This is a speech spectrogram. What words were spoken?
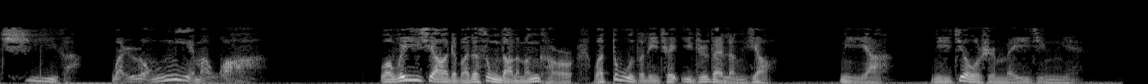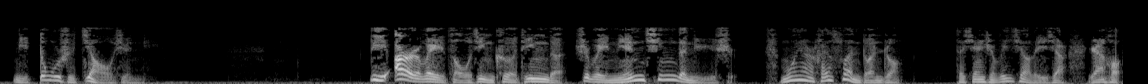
七个，我容易吗？我。”我微笑着把他送到了门口，我肚子里却一直在冷笑：“你呀，你就是没经验，你都是教训你。”第二位走进客厅的是位年轻的女士，模样还算端庄。她先是微笑了一下，然后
